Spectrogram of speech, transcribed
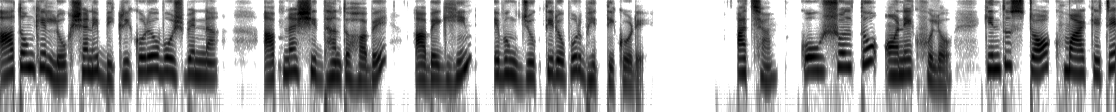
আতঙ্কের লোকসানে বিক্রি করেও বসবেন না। আপনার সিদ্ধান্ত হবে আবেগহীন এবং যুক্তির ওপর ভিত্তি করে। আচ্ছা কৌশল তো অনেক হলো, কিন্তু স্টক মার্কেটে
